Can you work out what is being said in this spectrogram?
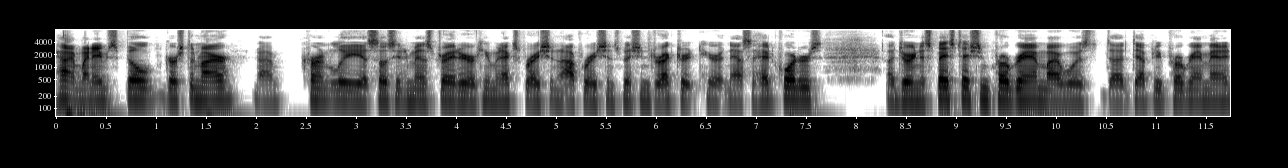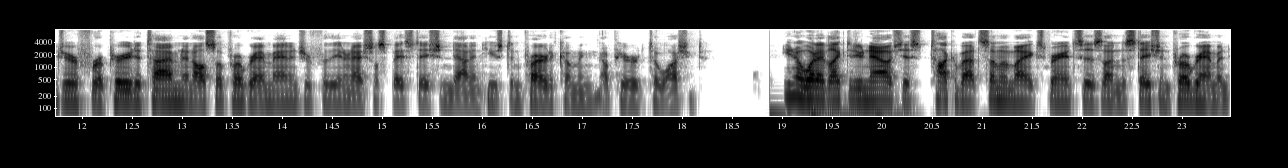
Hi, my name is Bill Gerstenmaier. I'm currently Associate Administrator, Human Exploration and Operations Mission Directorate here at NASA headquarters. Uh, during the space station program, I was uh, Deputy Program Manager for a period of time and also Program Manager for the International Space Station down in Houston prior to coming up here to Washington. You know, what I'd like to do now is just talk about some of my experiences on the station program. And,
